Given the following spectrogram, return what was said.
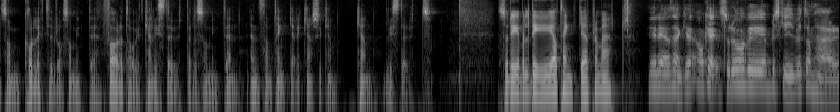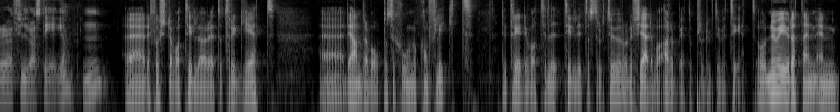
som kollektiv då som inte företaget kan lista ut eller som inte en ensam tänkare kanske kan, kan lista ut. Så det är väl det jag tänker primärt. Det är det jag tänker. Okej, okay, så då har vi beskrivit de här fyra stegen. Mm. Eh, det första var tillhörighet och trygghet. Eh, det andra var opposition och konflikt. Det tredje var tillit och struktur och det fjärde var arbete och produktivitet. Och nu är ju detta en, en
